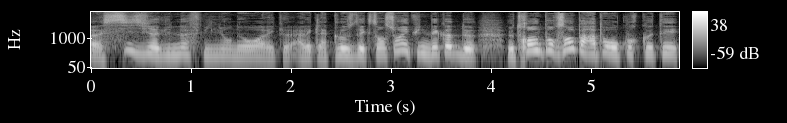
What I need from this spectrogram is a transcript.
6,9 euh, millions d'euros avec, euh, avec la clause d'extension, avec une décote de, 30% par rapport au cours coté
